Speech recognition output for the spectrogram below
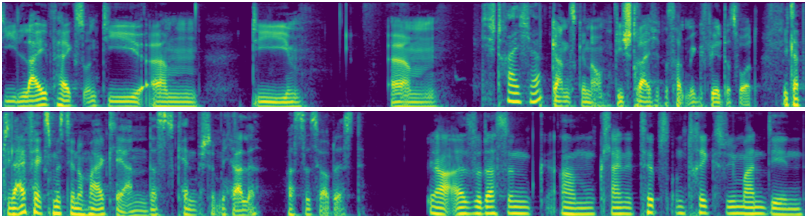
die Lifehacks und die, ähm, die, ähm, die Streiche? Ganz genau, die Streiche, das hat mir gefehlt, das Wort. Ich glaube, die Lifehacks müsst ihr nochmal erklären. Das kennen bestimmt nicht alle, was das überhaupt ist. Ja, also das sind ähm, kleine Tipps und Tricks, wie man den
